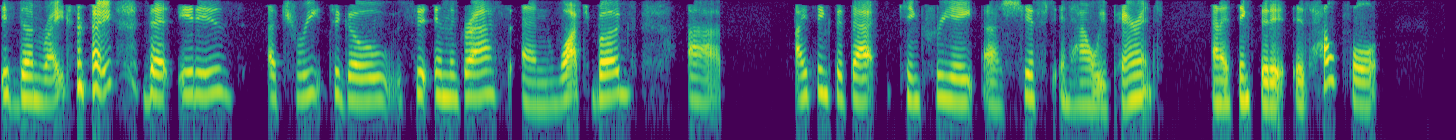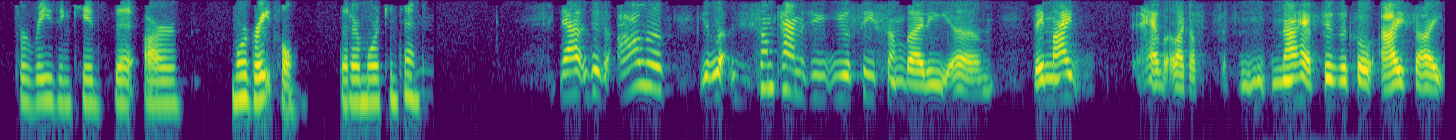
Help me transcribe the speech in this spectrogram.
if done right, right? That it is a treat to go sit in the grass and watch bugs. Uh, I think that that can create a shift in how we parent, and I think that it is helpful for raising kids that are more grateful, that are more content. Now, does Olive? Sometimes you you'll see somebody. Um, they might have like a not have physical eyesight,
